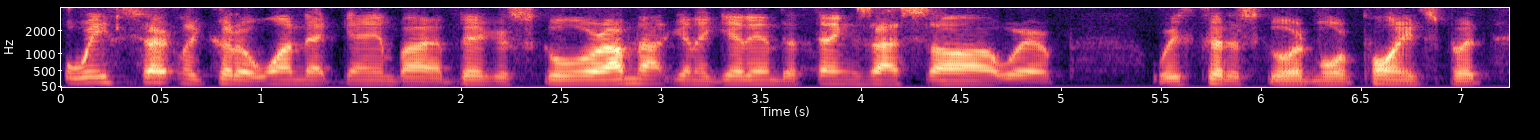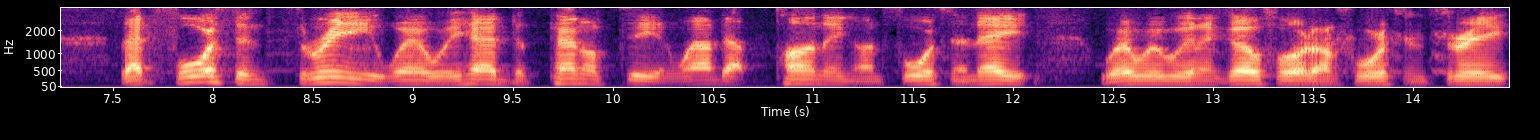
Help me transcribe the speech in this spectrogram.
we certainly could have won that game by a bigger score. I'm not going to get into things I saw where – we could have scored more points. But that fourth and three, where we had the penalty and wound up punting on fourth and eight, where we were going to go for it on fourth and three,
